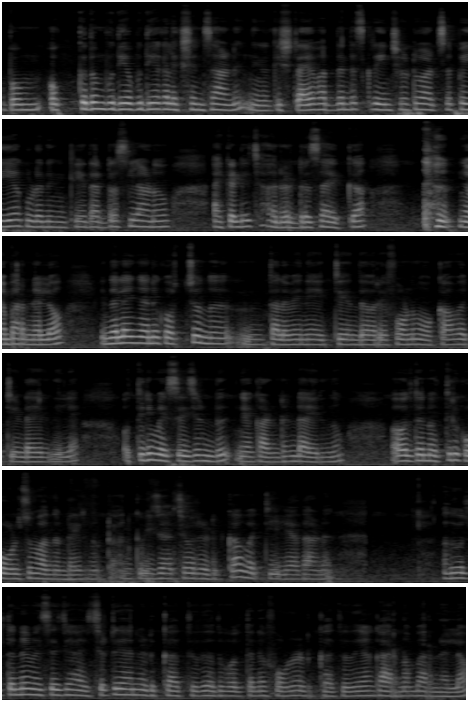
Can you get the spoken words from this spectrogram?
അപ്പം ഒക്കതും പുതിയ പുതിയ കളക്ഷൻസാണ് നിങ്ങൾക്ക് ഇഷ്ടമായ വർദ്ധന്റെ സ്ക്രീൻഷോട്ട് വാട്സപ്പ് ചെയ്യുക കൂടെ നിങ്ങൾക്ക് ഏത് അഡ്രസ്സിലാണോ അയക്കേണ്ടത് വെച്ചാൽ ആ ഒരു അഡ്രസ്സ് അയക്കുക. ഞാൻ പറഞ്ഞല്ലോ. ഇന്നലെ ഞാൻ കുറച്ചൊന്ന് തലവേദനയായിട്ട് എന്താ പറയുക ഫോൺ നോക്കാൻ പറ്റിയിട്ടുണ്ടായിരുന്നില്ല ഒത്തിരി മെസ്സേജ് ഉണ്ട് ഞാൻ കണ്ടിട്ടുണ്ടായിരുന്നു അതുപോലെ തന്നെ ഒത്തിരി കോൾസും വന്നിട്ടുണ്ടായിരുന്നു കേട്ടോ എനിക്ക് വിചാരിച്ചവർ എടുക്കാൻ പറ്റിയില്ല അതാണ്. അതുപോലെ തന്നെ മെസ്സേജ് അയച്ചിട്ട് ഞാൻ എടുക്കാത്തത് അതുപോലെ തന്നെ ഫോൺ എടുക്കാത്തത് ഞാൻ കാരണം പറഞ്ഞല്ലോ.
